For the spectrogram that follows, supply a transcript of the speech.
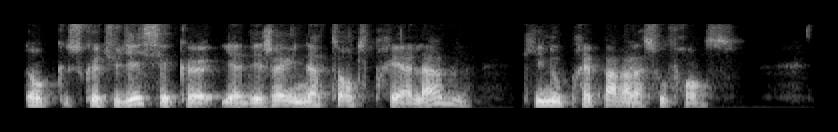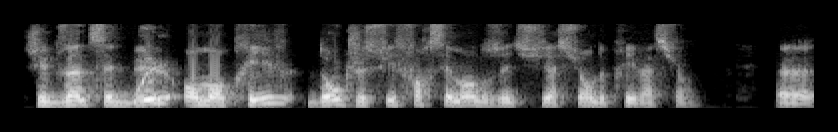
Donc, ce que tu dis, c'est qu'il y a déjà une attente préalable qui nous prépare à la souffrance. J'ai besoin de cette bulle, on m'en prive, donc je suis forcément dans une situation de privation, euh,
